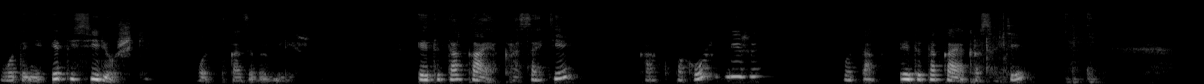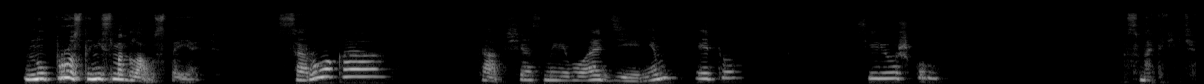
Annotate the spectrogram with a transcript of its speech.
Вот они, это сережки. Вот, показываю ближе. Это такая красотень. Как, похоже ближе? Вот так. Это такая красотень. Ну, просто не смогла устоять. Сорока. Так, сейчас мы его оденем, эту сережку. Посмотрите.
